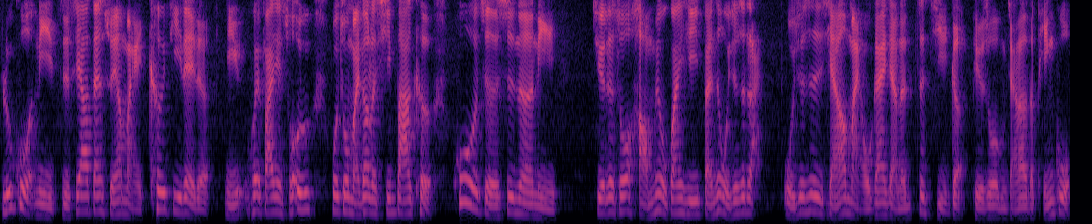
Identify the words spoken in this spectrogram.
如果你只是要单纯要买科技类的，你会发现说，哦，我怎么买到了星巴克？或者是呢，你觉得说好没有关系，反正我就是懒。我就是想要买我刚才讲的这几个，比如说我们讲到的苹果，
